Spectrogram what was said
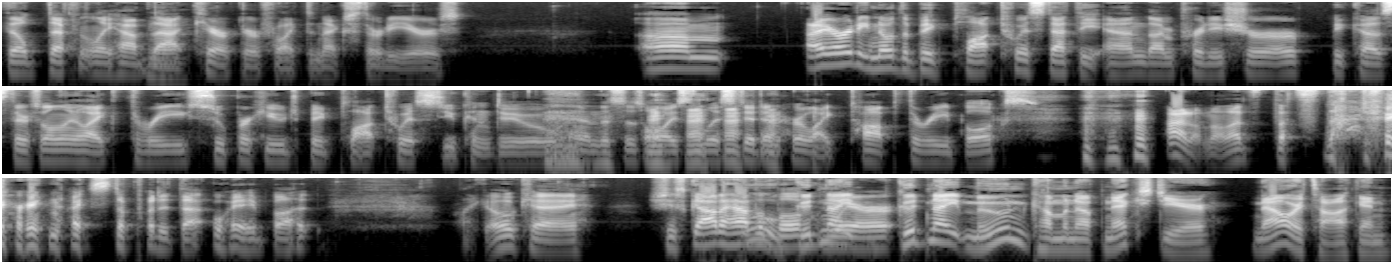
they'll definitely have that character for like the next 30 years. Um I already know the big plot twist at the end, I'm pretty sure, because there's only like 3 super huge big plot twists you can do and this is always listed in her like top 3 books. I don't know, that's that's not very nice to put it that way, but like okay, she's got to have a book Good night, where Good Night Moon coming up next year. Now we're talking.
